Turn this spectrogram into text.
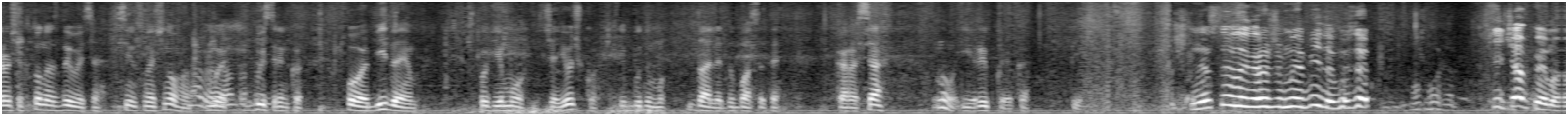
Коротше, хто нас дивиться, всім смачного. Добре, Ми швидко пообідаємо, поп'ємо чайочку і будемо далі дубасити карася, ну і рибку, яка п'є. Не встигли, коротше, ми обідаємо, все. Всі чавкаємо.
